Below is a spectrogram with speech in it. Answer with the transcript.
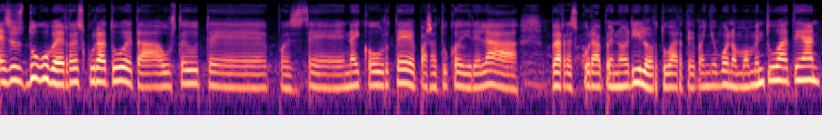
Ez ez dugu berreskuratu eta uste dut e, pues, e, nahiko urte pasatuko direla berreskurapen hori lortu arte. Baina bueno, momentu batean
